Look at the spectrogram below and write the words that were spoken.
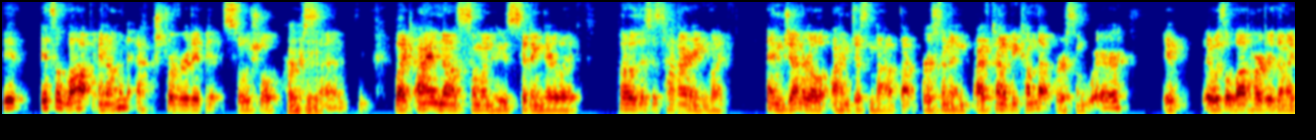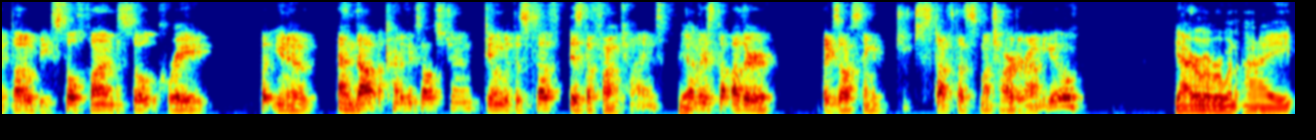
it, it's a lot and i'm an extroverted social mm-hmm. person mm-hmm. like i am not someone who's sitting there like oh, this is tiring. Like in general, I'm just not that person. And I've kind of become that person where it, it was a lot harder than I thought it would be. Still fun, still great. But, you know, and that kind of exhaustion, dealing with this stuff, is the fun kind. Yeah. And there's the other exhausting stuff that's much harder on you. Yeah, I remember when I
